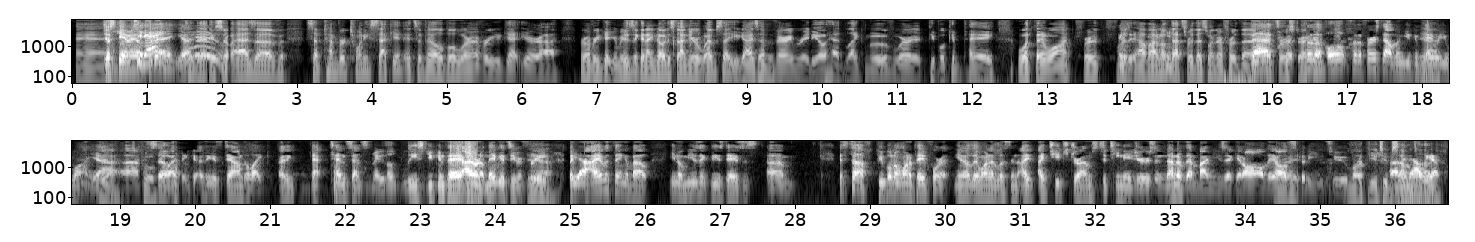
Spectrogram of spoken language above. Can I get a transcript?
And Just came in Today. today. Yeah. today. So as of September 22nd, it's available wherever you get your uh, wherever you get your music. And I noticed on your website, you guys have a very Radiohead like move where people can pay what they want for for the album. I don't know if that's for this one or for the, the first for, record. for the old for the first album. You can pay what you want. Yeah. Yeah, uh, cool. So I think I think it's down to like I think that ten cents is maybe the least you can pay. I don't know. Maybe it's even free. Yeah. But yeah, I have a thing about you know music these days is um, it's tough. People don't want to pay for it. You know, they want to listen. I, I teach drums to teenagers, and none of them buy music at all. They all Right. just go to YouTube. or- like YouTube I mean, now we have,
